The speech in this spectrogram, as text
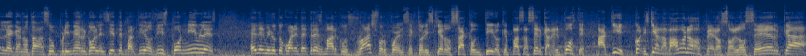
Anderlecht, anotaba su primer gol en 7 partidos disponibles. En el minuto 43, Marcus Rashford por el sector izquierdo saca un tiro que pasa cerca del poste. Aquí, con la izquierda, vámonos, pero solo cerca.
